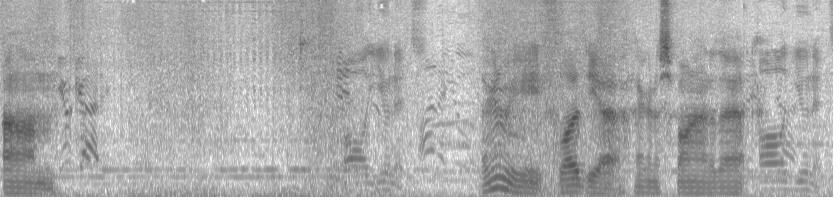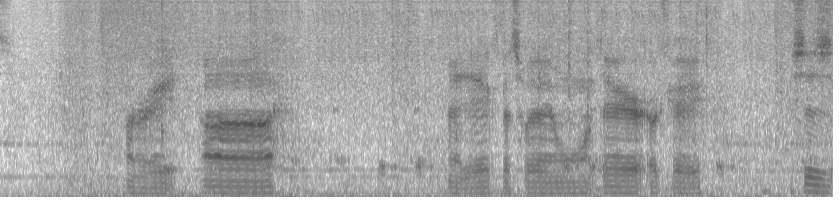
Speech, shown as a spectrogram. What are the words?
Um... All They're gonna be flood, yeah, they're gonna spawn out of that. All units. Alright, uh... Medic, that's what I want there, okay. This is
